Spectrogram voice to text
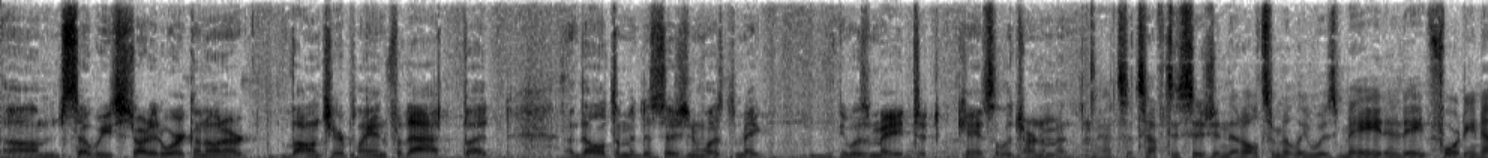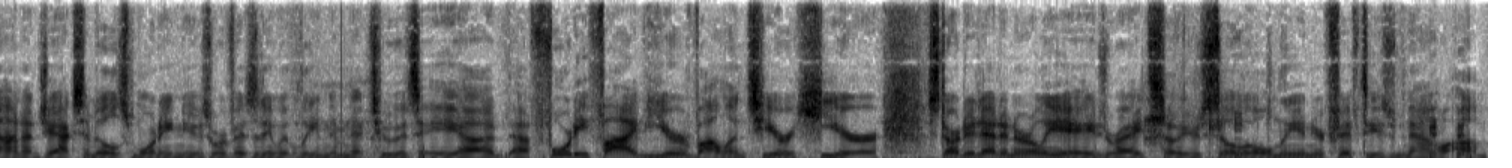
Um, so we started working on our volunteer plan for that, but the ultimate decision was to make it was made to cancel the tournament. That's a tough decision that ultimately was made at 8:49 on Jacksonville's Morning News. We're visiting with Lee Nimnicht, who is a, uh, 45-year volunteer here. Started at an early age, right? So you're still only in your 50s now. Um,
